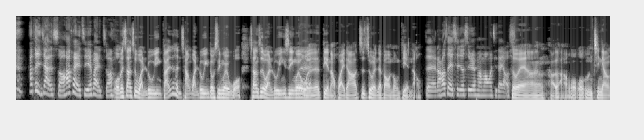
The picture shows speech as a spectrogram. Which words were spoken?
他对你这样的熟，他可以直接帮你装。我们上次晚录音，反正很常晚录音都是因为我。上次晚录音是因为我的电脑坏掉，然后制作人在帮我弄电脑。对，然后这一次就是因为妈妈忘记带钥匙。对啊，好啦，我我我们尽量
